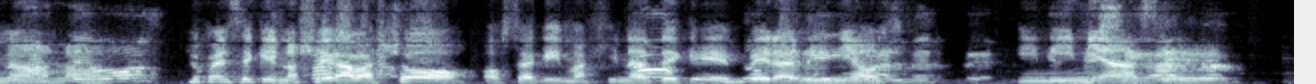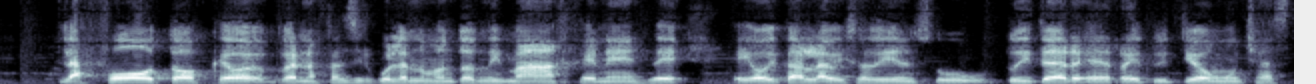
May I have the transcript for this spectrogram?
no, vacunaste no. vos. Yo pensé que no llegaba yo. O sea, que imagínate que no ver a niños y que niñas. eh, las fotos, que bueno, están circulando un montón de imágenes. de eh, Hoy Carla Bisotti en su Twitter eh, retuiteó muchas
